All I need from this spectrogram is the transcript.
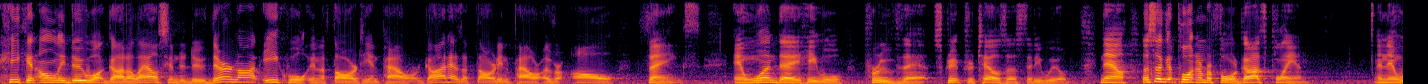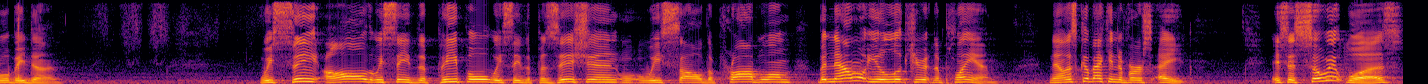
he can only do what God allows him to do. They're not equal in authority and power. God has authority and power over all things. And one day he will prove that. Scripture tells us that He will. Now, let's look at point number four God's plan, and then we'll be done. We see all, we see the people, we see the position, we saw the problem, but now I want you to look here at the plan. Now let's go back into verse 8. It says, So it was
